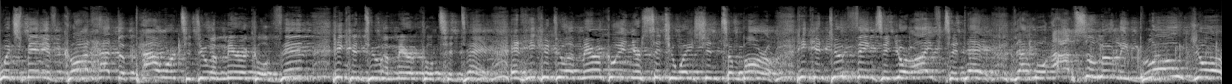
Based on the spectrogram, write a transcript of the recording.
Which meant if God had the power to do a miracle then, He can do a miracle today. And He can do a miracle in your situation tomorrow. He can do things in your life today that will absolutely blow your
